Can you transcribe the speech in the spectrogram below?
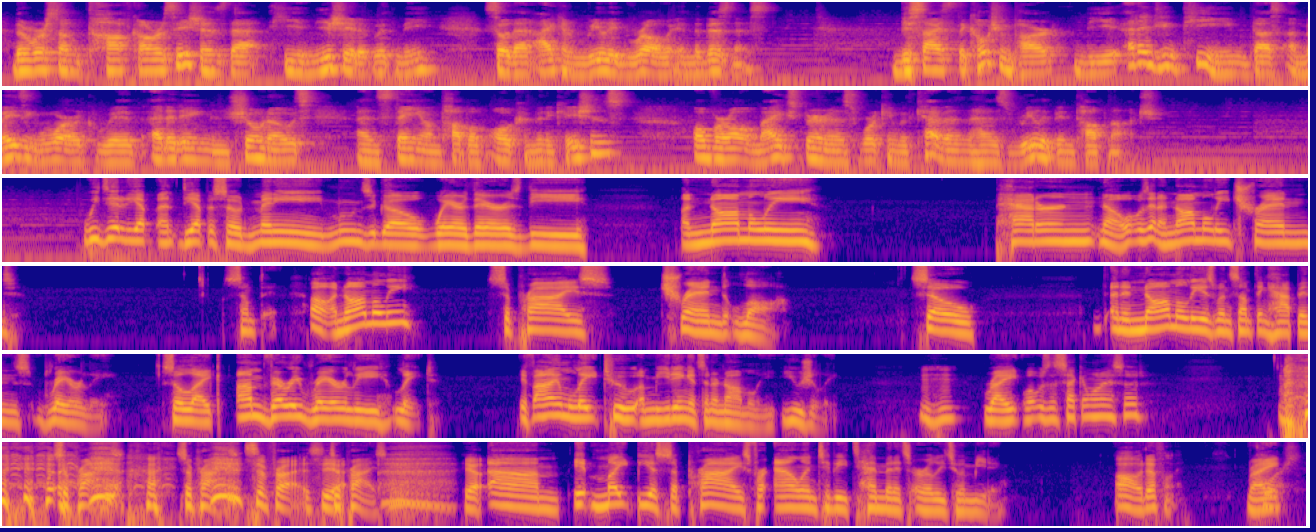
There were some tough conversations that he initiated with me so that I can really grow in the business. Besides the coaching part, the editing team does amazing work with editing and show notes and staying on top of all communications. Overall, my experience working with Kevin has really been top notch. We did the, episode many moons ago where there's the anomaly pattern. No, what was it? Anomaly trend. Something. Oh, anomaly, surprise, trend, law. So an anomaly is when something happens rarely. So, like, I'm very rarely late. If I'm late to a meeting, it's an anomaly, usually, hmm right? What was the second one I said? surprise, surprise, Surprise. Yeah. surprise. Yeah. Um, it might be a surprise for Alan to be 10 minutes early to a meeting, Oh, definitely. Right?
